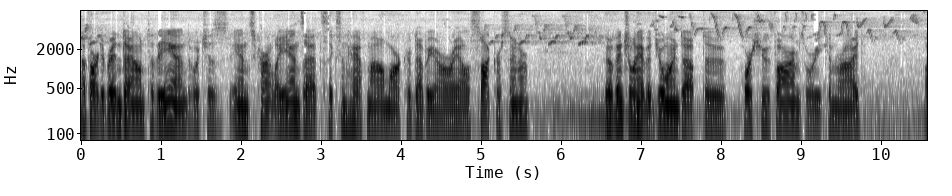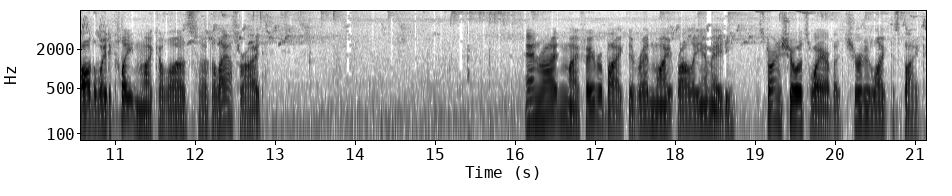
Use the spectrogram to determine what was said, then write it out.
I've already ridden down to the end, which is ends currently ends at six and a half mile marker WRAL Soccer Center. They'll eventually have it joined up to Horseshoe Farms where you can ride all the way to Clayton like I was uh, the last ride. And riding my favorite bike, the red and white Raleigh M80. Starting to show its wear, but sure do like this bike.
